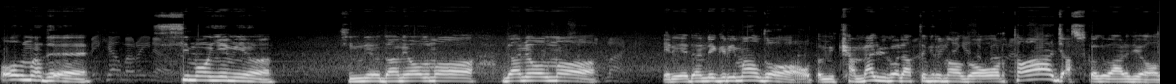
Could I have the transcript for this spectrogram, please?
olmadı. Simon yemiyor. Şimdi Dani Olmo. Dani Olmo. Geriye döndü Grimaldo. O da mükemmel bir gol attı Grimaldo. Orta. Casco Guardiol.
